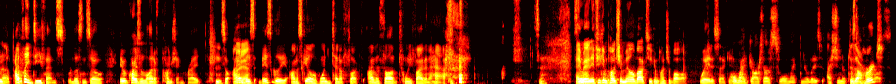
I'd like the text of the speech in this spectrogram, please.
shit oh, up. I play defense. Listen, so it requires a lot of punching, right? So Oh, I'm yeah? basi- basically on a scale of 1 to 10 of fucked. I'm a solid 25 and a half. Hey So- man, if you can punch a mailbox, you can punch a ball. Wait a second. Oh my gosh, that was swollen like nobody's. I shouldn't have. Does punched it that hurt? mailbox.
